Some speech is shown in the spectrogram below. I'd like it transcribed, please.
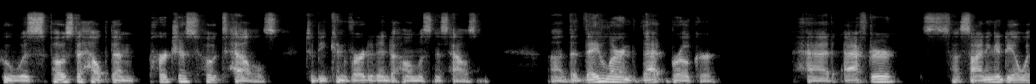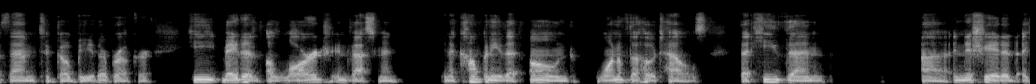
who was supposed to help them purchase hotels to be converted into homelessness housing, uh, that they learned that broker had, after signing a deal with them to go be their broker, he made a, a large investment in a company that owned one of the hotels that he then uh, initiated a,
